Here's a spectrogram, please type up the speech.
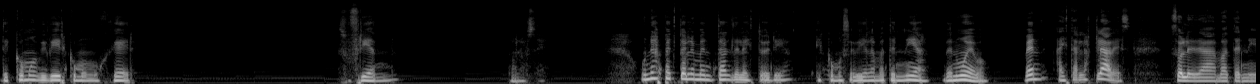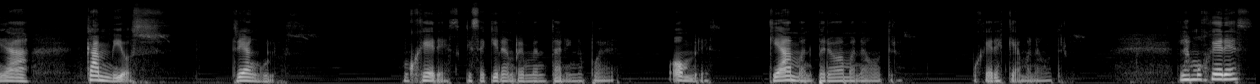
De cómo vivir como mujer sufriendo. No lo sé. Un aspecto elemental de la historia es cómo se vive la maternidad. De nuevo, ¿ven? Ahí están las claves. Soledad, maternidad, cambios, triángulos. Mujeres que se quieren reinventar y no pueden. Hombres que aman pero aman a otros. Mujeres que aman a otros. Las mujeres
